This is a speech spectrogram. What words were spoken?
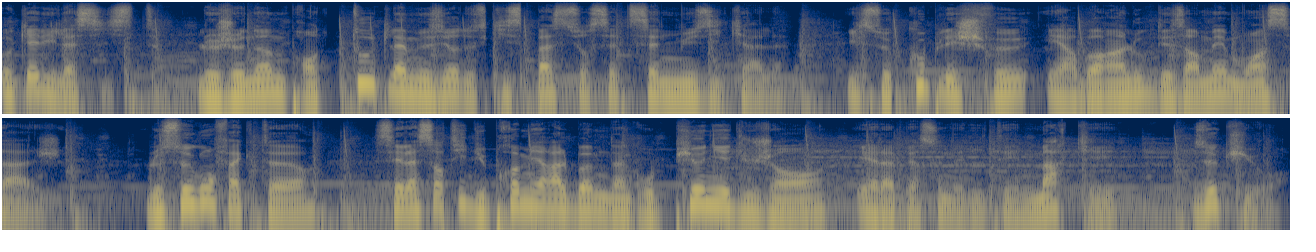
auquel il assiste. Le jeune homme prend toute la mesure de ce qui se passe sur cette scène musicale. Il se coupe les cheveux et arbore un look désormais moins sage. Le second facteur, c'est la sortie du premier album d'un groupe pionnier du genre et à la personnalité marquée, The Cure.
